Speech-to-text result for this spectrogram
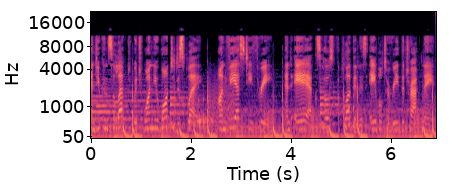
and you can select which one you want to display. On VST3 and AAX host the plugin is able to read the track name,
